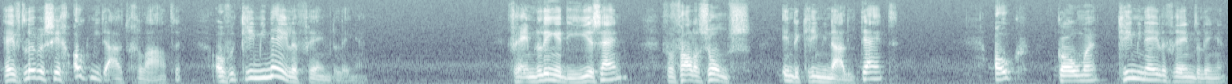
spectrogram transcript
heeft Lubbers zich ook niet uitgelaten over criminele vreemdelingen. Vreemdelingen die hier zijn, vervallen soms in de criminaliteit. Ook komen criminele vreemdelingen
